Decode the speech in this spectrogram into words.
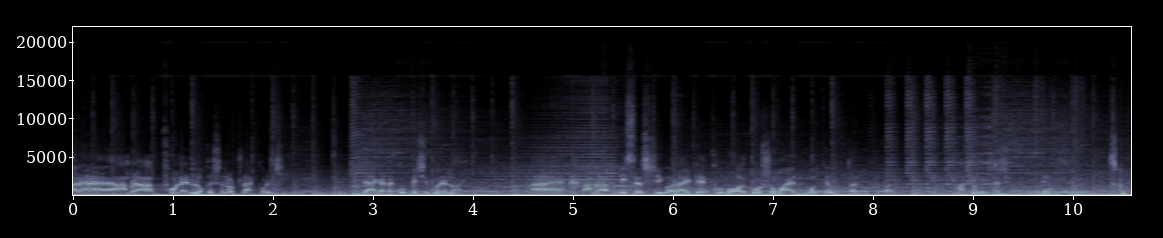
আর হ্যাঁ আমরা ফোনের লোকেশনও ট্র্যাক করেছি। জায়গাটা খুব বেশি দূরে নয়। হ্যাঁ আমরা মিসেস সিংহ রায়কে খুব অল্প সময়ের মধ্যে উদ্ধার করতে পারব। আসুন মিস্টার সিংহ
